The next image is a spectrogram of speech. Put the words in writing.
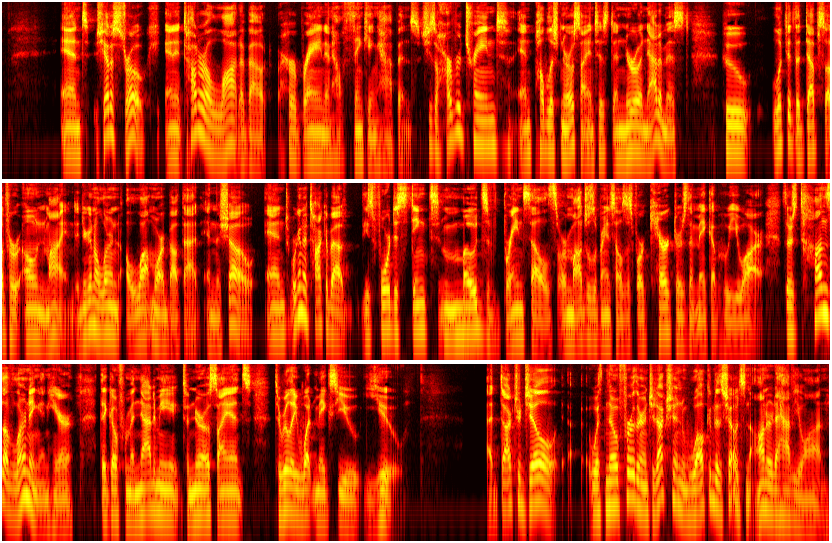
And she had a stroke, and it taught her a lot about her brain and how thinking happens. She's a Harvard trained and published neuroscientist and neuroanatomist who looked at the depths of her own mind. And you're going to learn a lot more about that in the show. And we're going to talk about these four distinct modes of brain cells or modules of brain cells as four characters that make up who you are. So there's tons of learning in here that go from anatomy to neuroscience to really what makes you you. Uh, Dr. Jill, with no further introduction, welcome to the show. It's an honor to have you on.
